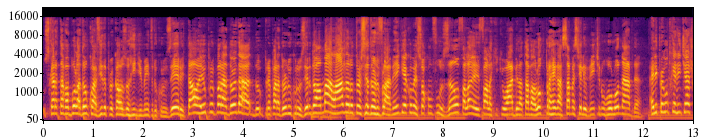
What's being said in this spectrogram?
Os caras estavam boladão com a vida por causa do rendimento do Cruzeiro e tal. Aí o preparador, da, do, preparador do Cruzeiro deu uma malada no torcedor do Flamengo e aí começou a confusão. Fala, ele fala aqui que o Ábila tava louco pra arregaçar, mas felizmente não rolou nada. Aí ele pergunta o que a gente acha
